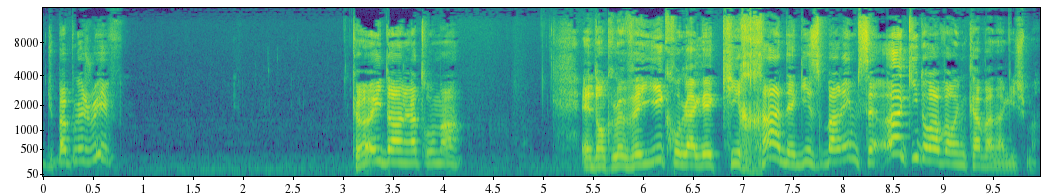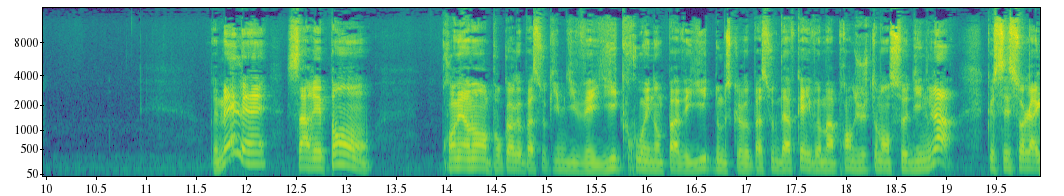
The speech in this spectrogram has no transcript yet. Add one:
du peuple juif. Qu'ils donnent la trouma. Et donc le veillik la des Gizbarim, c'est eux qui doivent avoir une kavana gishma. Mais ça répond, premièrement, pourquoi le pasuk il me dit veillikru et non pas veillit, parce que le pasuk d'Afka il veut m'apprendre justement ce din là, que c'est sur la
